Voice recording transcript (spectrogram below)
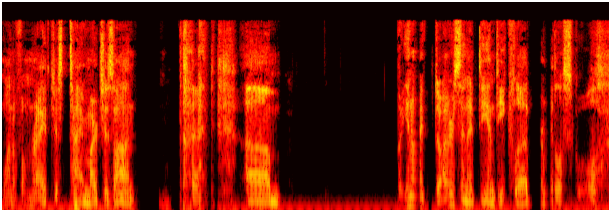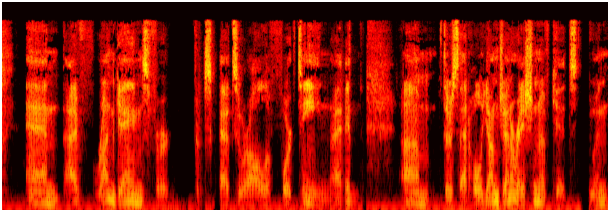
one of them, right? Just time marches on. But, um, but you know, my daughter's in a D and D club for middle school, and I've run games for Scouts who are all of 14, right? Um, there's that whole young generation of kids doing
